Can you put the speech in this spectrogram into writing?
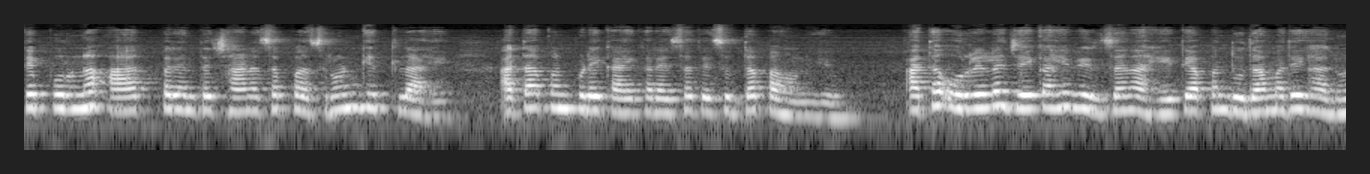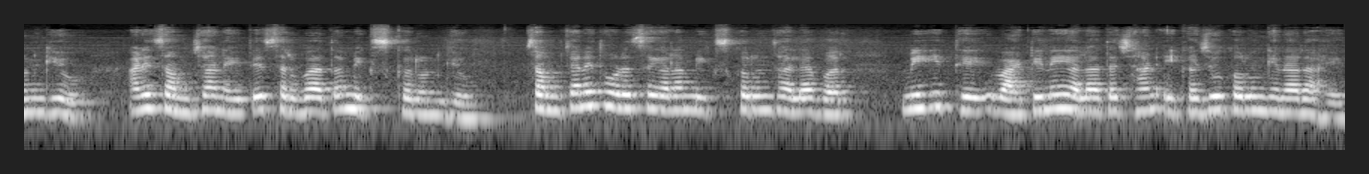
ते पूर्ण आतपर्यंत छान असं पसरून घेतलं आहे. आता आपण पुढे काय करायचं ते सुद्धा पाहून घेऊ. आता उरलेलं जे काही विरजण आहे ते आपण दुधामध्ये घालून घेऊ. आणि चमच्याने ते सर्व आता मिक्स करून घेऊ. चमच्याने थोडंसं याला मिक्स करून झाल्यावर मी इथे वाटीने याला आता छान एकजीव करून घेणार आहे.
